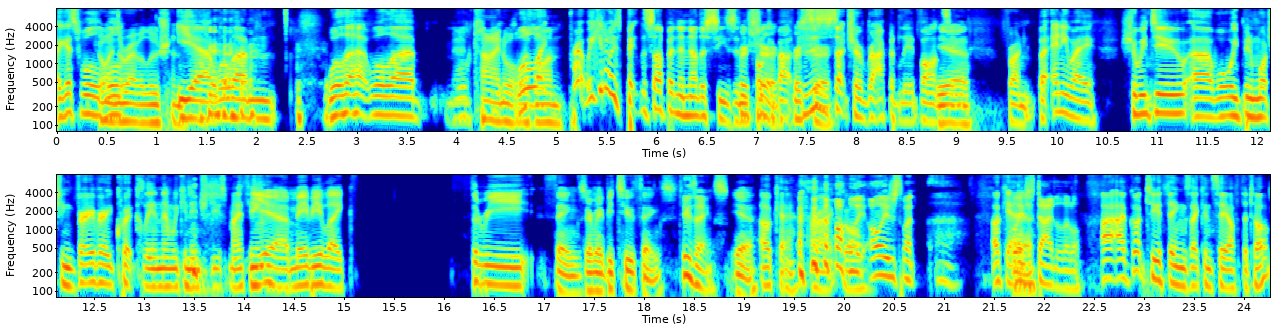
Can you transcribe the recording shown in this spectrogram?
I guess we'll, Join we'll the revolution. yeah, we'll um, we'll uh, we'll uh, Mankind will we'll live like on. pre- we can always pick this up in another season For and talk about for because this is such a rapidly advancing Yeah. Front. But anyway, should we do uh, what we've been watching very very quickly and then we can introduce my theme? yeah maybe like three things or maybe two things Two things. yeah Okay. All right. Cool. Ollie, Ollie just went. "Ugh." Okay. Ollie just died a little. I, I've got two things I can say off the top.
